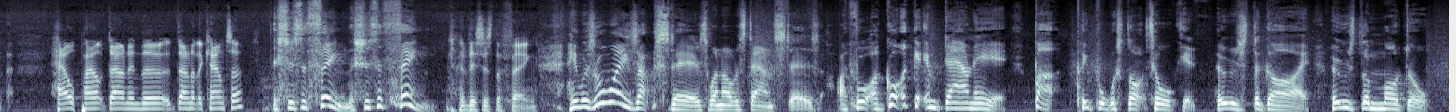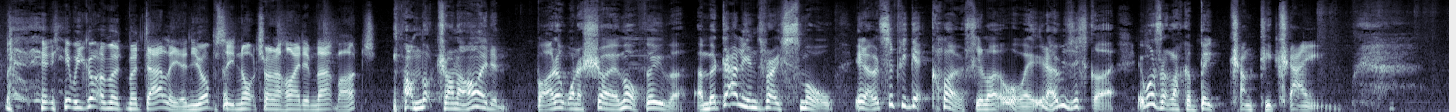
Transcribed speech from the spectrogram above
help out down in the down at the counter? This is the thing. This is the thing. this is the thing. He was always upstairs when I was downstairs. I thought I've got to get him down here, but people will start talking. Who's the guy? Who's the model? yeah, we got a medallion. You're obviously not trying to hide him that much. I'm not trying to hide him, but I don't want to show him off either. A medallion's very small. You know, it's if you get close, you're like, oh, wait, you know, who's this guy? It wasn't like a big chunky chain.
